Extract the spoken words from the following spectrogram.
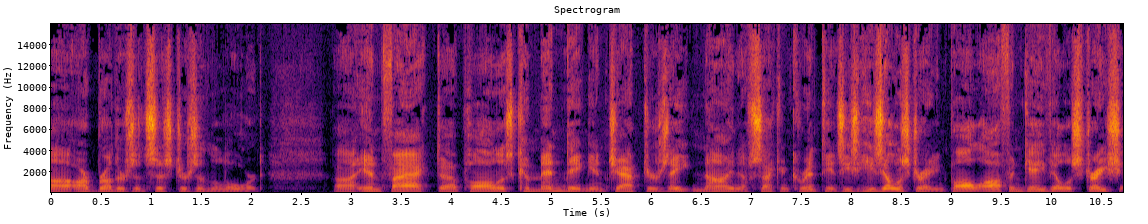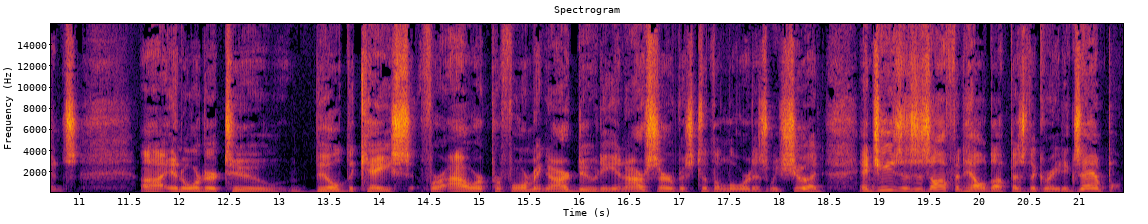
uh, are brothers and sisters in the Lord. Uh, in fact, uh, Paul is commending in chapters 8 and 9 of Second Corinthians. He's, he's illustrating. Paul often gave illustrations uh, in order to build the case for our performing our duty and our service to the Lord as we should. And Jesus is often held up as the great example.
